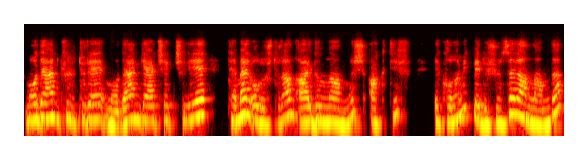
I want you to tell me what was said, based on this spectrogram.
modern kültüre, modern gerçekçiliğe temel oluşturan aydınlanmış, aktif, ekonomik ve düşünsel anlamda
